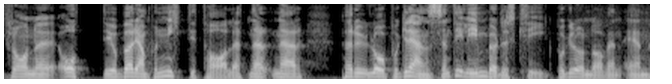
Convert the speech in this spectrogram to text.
från eh, 80 och början på 90-talet när, när Peru låg på gränsen till inbördeskrig på grund av en, en,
